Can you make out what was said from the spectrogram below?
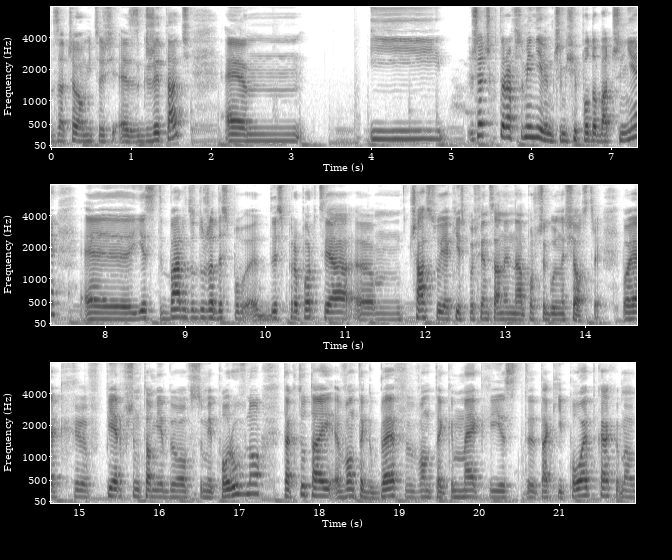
zaczęło mi coś e, zgrzytać. I rzecz, która w sumie nie wiem, czy mi się podoba, czy nie, e, jest bardzo duża dyspo, dysproporcja czasu, jaki jest poświęcany na poszczególne siostry. Bo jak w pierwszym tomie było w sumie porówno, tak tutaj wątek Beth, wątek Meg jest taki po łebkach, no,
